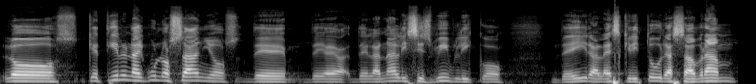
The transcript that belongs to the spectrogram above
Los que tienen algunos años del análisis bíblico, de ir a la escritura, sabrán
